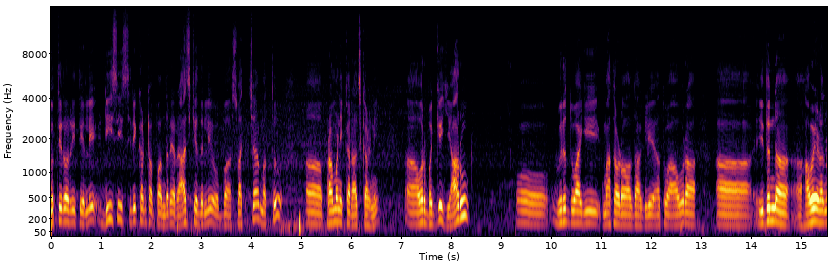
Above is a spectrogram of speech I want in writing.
ಗೊತ್ತಿರೋ ರೀತಿಯಲ್ಲಿ ಡಿ ಸಿ ಶ್ರೀಕಂಠಪ್ಪ ಅಂದರೆ ರಾಜಕೀಯದಲ್ಲಿ ಒಬ್ಬ ಸ್ವಚ್ಛ ಮತ್ತು ಪ್ರಾಮಾಣಿಕ ರಾಜಕಾರಣಿ. ಅವ್ರ ಬಗ್ಗೆ ಯಾರೂ ವಿರುದ್ಧವಾಗಿ ಮಾತಾಡೋದಾಗಲಿ ಅಥವಾ ಅವರ ಇದನ್ನು ಅವಹೇಳನ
